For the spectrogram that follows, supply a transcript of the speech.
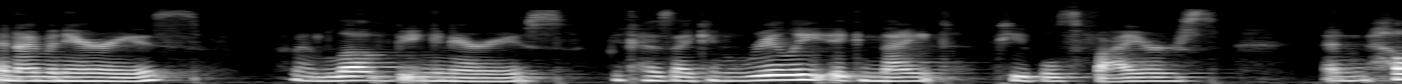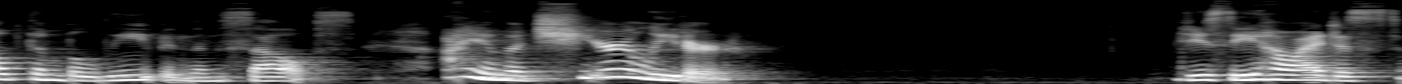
and I'm an Aries, and I love being an Aries because I can really ignite people's fires and help them believe in themselves. I am a cheerleader. Do you see how I just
